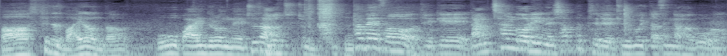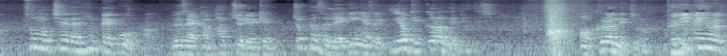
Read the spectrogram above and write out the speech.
아 스피드 많이 나온다. 오 많이 늘었네. 준상. 그렇지 좀 탑에서 되게 낭창거리는 샤프트를 들고 있다 생각하고 어. 손목 최대한 힘 빼고 어. 여기서 약간 밧줄 이렇게 좁혀서 레깅에서 이렇게 끌어내리듯이. 어 그런 느낌으로. 그립에 힘을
